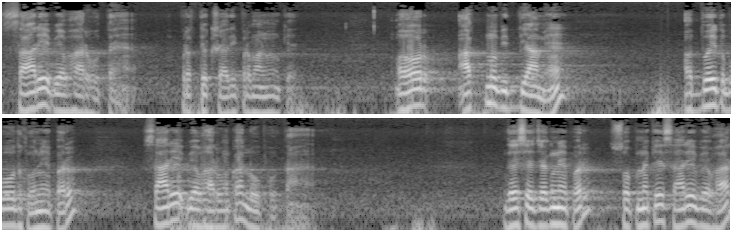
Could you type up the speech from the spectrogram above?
सारे व्यवहार होते हैं प्रत्यक्ष आदि प्रमाणों के। और आत्मविद्या में अद्वैत बोध होने पर सारे व्यवहारों का लोप होता है। जैसे जगने पर स्वप्न के सारे व्यवहार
